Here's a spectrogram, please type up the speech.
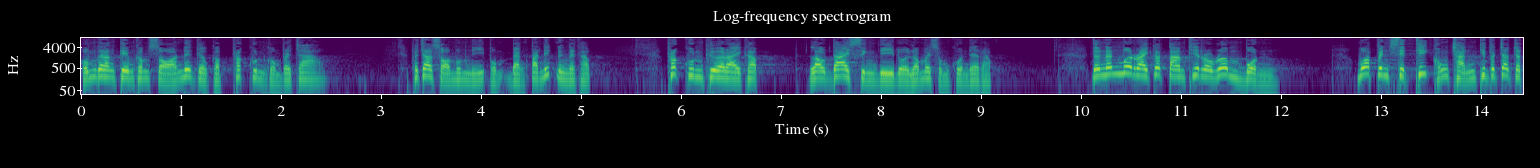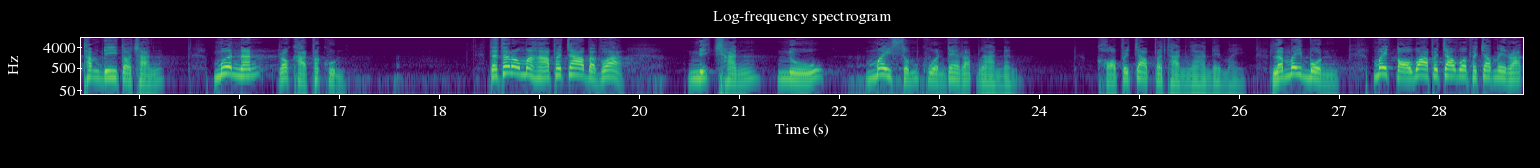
ผมกำลังเตรียมคำสอนเรื่องเกี่ยวกับพระคุณของพระเจ้า พระเจ้าสอนผมนี้ผมแบ่งปันนิดนึงนะครับ พระคุณคืออะไรครับ เราได้สิ่งดีโดยเราไม่สมควรได้รับ ดังนั้นเมื่อไรก็ตามที่เราเริ่มบน่น ว่าเป็นสิทธิของฉันที่พระเจ้าจะทำดีต่อฉัน เมื่อนนั้นเราขาดพระคุณ แต่ถ้าเรามาหาพระเจ้าแบบว่า นิฉันหนูไม่สมควรได้รับงานนั้น ขอพระเจ้าประทานงานได้ไหม และไม่บน่นไม่ต่อว่าพระเจ้าว่าพระเจ้าไม่รัก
